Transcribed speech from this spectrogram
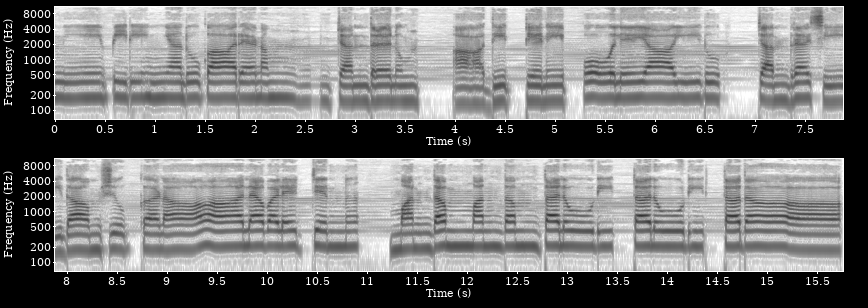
നീ പിരിഞ്ഞതു കാരണം ചന്ദ്രനും ആദിത്യനെ പോലെയായിരു ചന്ദ്രശീതാംശുക്കളാലവളെ ചെന്ന് മന്ദം മന്ദം തലോടി തലോടി തദാ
